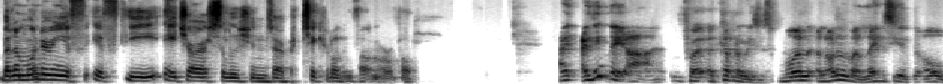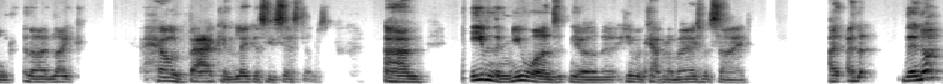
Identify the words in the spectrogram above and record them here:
but I'm wondering if if the HR solutions are particularly vulnerable. I, I think they are for a couple of reasons. One, a lot of them are legacy and old, and are like held back in legacy systems. Um, even the new ones, you know, the human capital management side, and they're not.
